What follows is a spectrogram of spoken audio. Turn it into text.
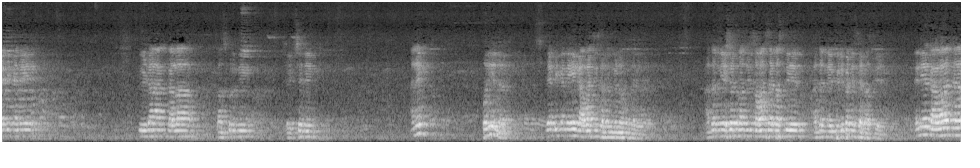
या ठिकाणी क्रीडा कला सांस्कृतिक शैक्षणिक अनेक परीनं त्या ठिकाणी हे गावाची जडणघडण होत आहे आदरणीय यशवंतरावजी चव्हाण साहेब असतील आदरणीय पिढी पाटील साहेब असतील त्यांनी या गावाच्या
